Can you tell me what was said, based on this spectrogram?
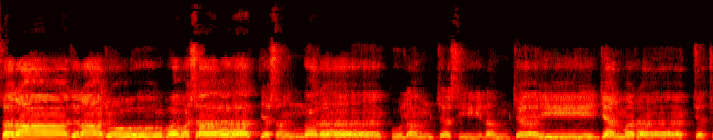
सराज राजो भव सत्यसङ्गर कुलं च शीलं च, हि जन्मरक्ष च।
